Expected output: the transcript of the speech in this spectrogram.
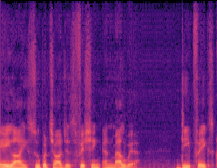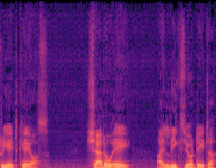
AI supercharges phishing and malware. Deepfakes create chaos. Shadow A, I leaks your data,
